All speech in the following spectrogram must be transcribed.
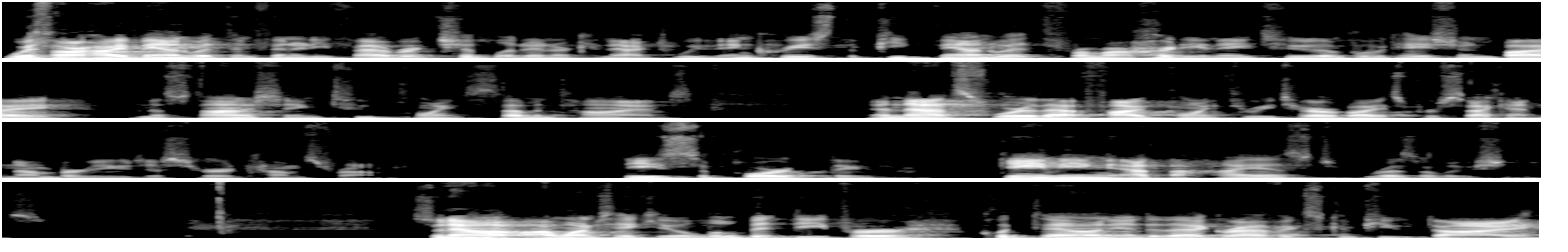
With our high bandwidth Infinity Fabric chiplet interconnect, we've increased the peak bandwidth from our RDNA 2 implementation by an astonishing 2.7 times. And that's where that 5.3 terabytes per second number you just heard comes from. These support the gaming at the highest resolutions. So now I want to take you a little bit deeper, click down into that graphics compute die,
